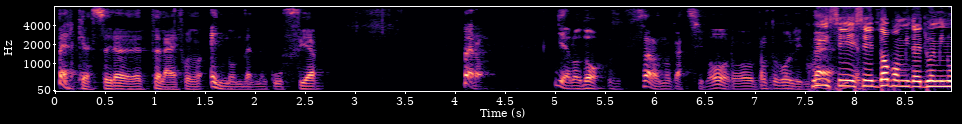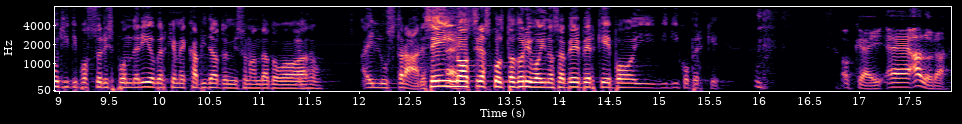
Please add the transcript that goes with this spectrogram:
Perché il seriale del telefono e non delle cuffie? Però, glielo do. Saranno cazzi loro, protocolli Qui se, se dopo mi dai due minuti ti posso rispondere io perché mi è capitato e mi sono andato a, a illustrare. Se i nostri ascoltatori vogliono sapere perché, poi vi dico perché. Ok, eh, allora,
